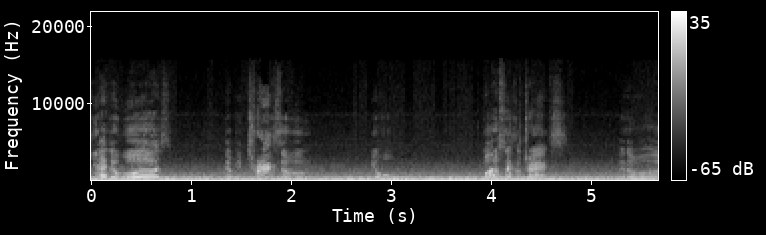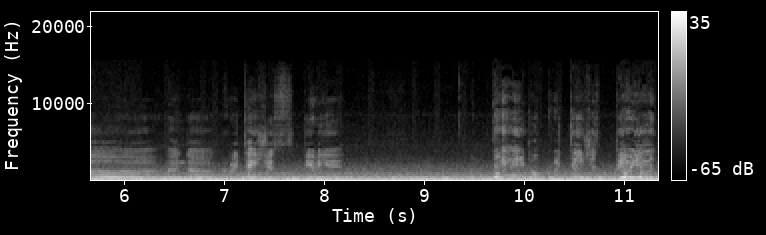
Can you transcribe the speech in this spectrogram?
Yeah, there was. There be tracks of them. Yo, motorcycle tracks. You know, uh, in the Cretaceous period. There ain't no Cretaceous period.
